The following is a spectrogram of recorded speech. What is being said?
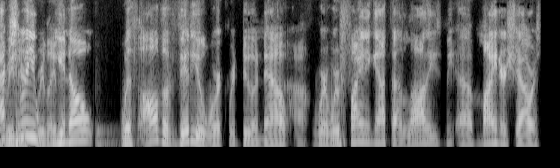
Actually you know with all the video work we're doing now Oh, where we're finding out that a lot of these uh, minor showers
